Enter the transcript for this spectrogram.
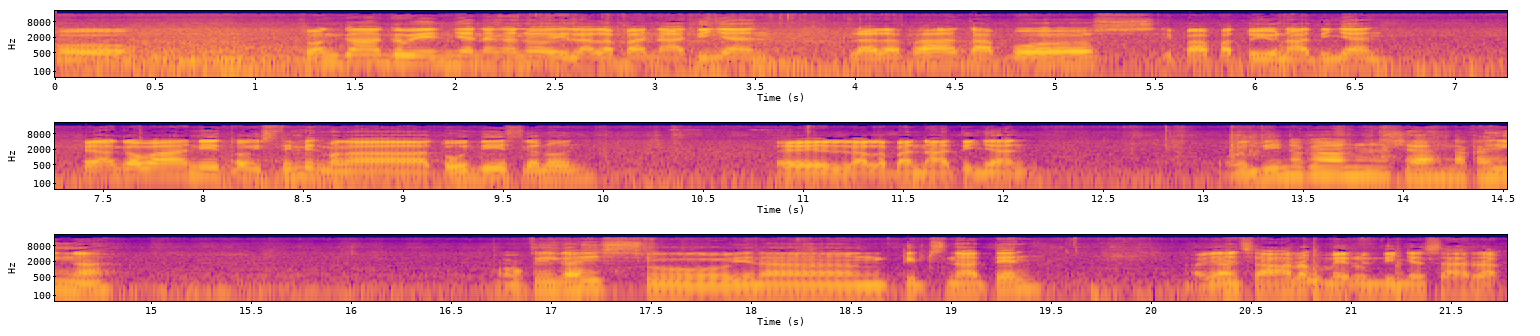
Oh. So, ang gagawin yan, ang ano, ilalaban natin yan. Lalaban, tapos, ipapatuyo natin yan. Kaya ang gawa nito, estimate, mga 2 days, ganun. Eh, lalaban natin yan. O, hindi naka, ano na siya, nakahinga. Okay guys, so yan ang tips natin. Ayan, sa harap, mayroon din yan sa harap.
